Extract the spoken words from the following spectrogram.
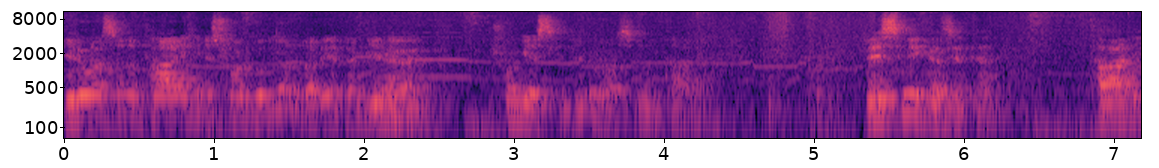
Dilovası'nın tarihini sorguluyorlar ya ben yeni Evet. çok eski Dilovası'nın tarihi. Resmi gazete. Tarih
